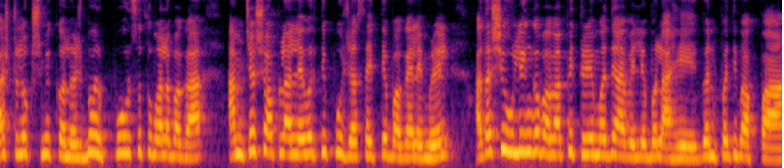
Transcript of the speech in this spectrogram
अष्टलक्ष्मी कलश भरपूरसं तुम्हाला बघा आमच्या शॉपला आल्यावरती पूजा साहित्य बघायला मिळेल. आता शिवलिंग बघा पितळेमध्ये अवेलेबल आहे गणपती बाप्पा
